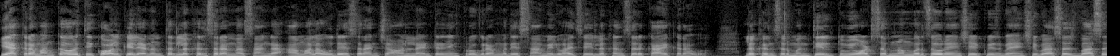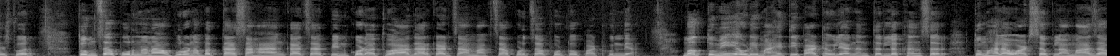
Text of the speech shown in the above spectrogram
या क्रमांकावरती कॉल केल्यानंतर लखन सरांना सांगा आम्हाला उदय सरांच्या ऑनलाईन ट्रेनिंग प्रोग्राममध्ये सामील व्हायचे लखन सर काय करावं? लखन सर म्हणतील तुम्ही व्हॉट्सअप नंबर चौऱ्याऐंशी एकवीस ब्याऐंशी बासष्ट बासष्टवर तुमचं पूर्ण नाव पूर्ण पत्ता सहा अंकाचा पिनकोड अथवा आधार कार्डचा मागचा पुढचा फोटो पाठवून द्या. मग तुम्ही एवढी माहिती पाठवल्यानंतर लखन सर तुम्हाला व्हॉट्सअपला माझा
